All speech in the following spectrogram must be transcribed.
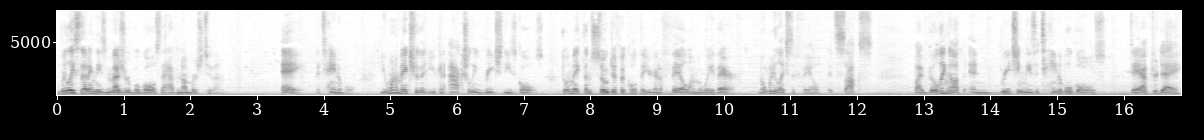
Really setting these measurable goals that have numbers to them. A, attainable. You want to make sure that you can actually reach these goals. Don't make them so difficult that you're going to fail on the way there. Nobody likes to fail, it sucks. By building up and reaching these attainable goals day after day,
